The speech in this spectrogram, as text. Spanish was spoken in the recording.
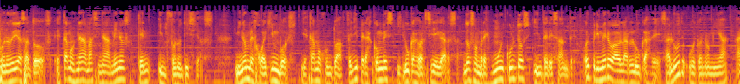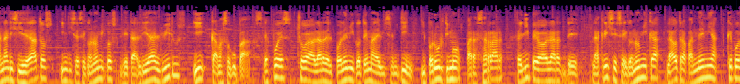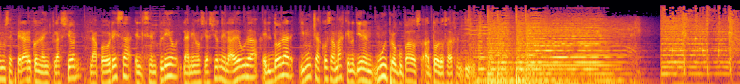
Buenos días a todos. Estamos nada más y nada menos que en Infonoticias. Mi nombre es Joaquín Bosch y estamos junto a Felipe Lascombes y Lucas García y Garza, dos hombres muy cultos e interesantes. Hoy primero va a hablar Lucas de salud o economía, análisis de datos, índices económicos, letalidad del virus y camas ocupadas. Después yo voy a hablar del polémico tema de Vicentín y por último, para cerrar, Felipe va a hablar de la crisis económica, la otra pandemia, qué podemos esperar con la inflación, la pobreza, el desempleo, la negociación de la deuda, el dólar y muchas cosas más que nos tienen muy preocupados a todos los argentinos.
